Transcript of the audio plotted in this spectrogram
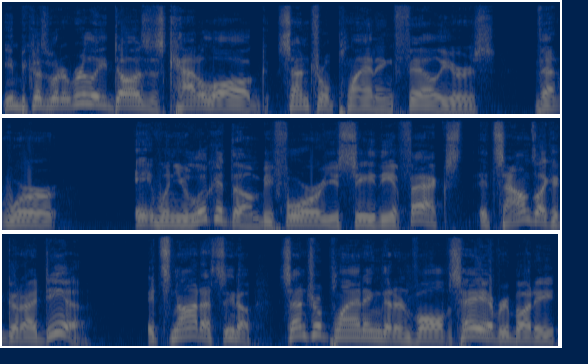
because what it really does is catalog central planning failures that were it, when you look at them before you see the effects it sounds like a good idea. It's not a you know central planning that involves hey everybody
